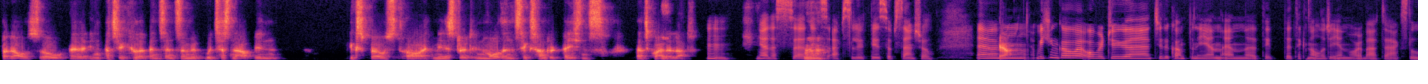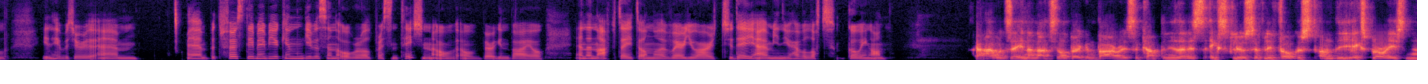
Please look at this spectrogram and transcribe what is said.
but also in particular bemcentinib, which has now been exposed or administered in more than 600 patients. That's quite a lot. Mm. Yeah, that's uh, mm. that's absolutely substantial. Um, yeah. We can go uh, over to uh, to the company and and the, the, technology and more about the AXL inhibitor. Um, uh, but firstly, maybe you can give us an overall presentation of, of Bergen Bio and an update on uh, where you are today. I mean, you have a lot going on. I would say, in a nutshell, BerGenBio is a company that is exclusively focused on the exploration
